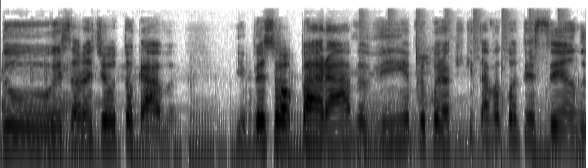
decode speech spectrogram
do restaurante eu tocava. E o pessoal parava, vinha procurar o que estava acontecendo.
